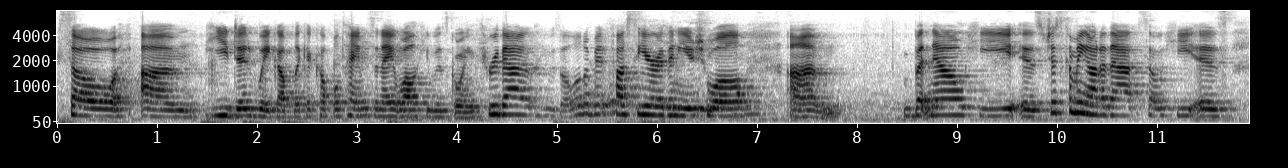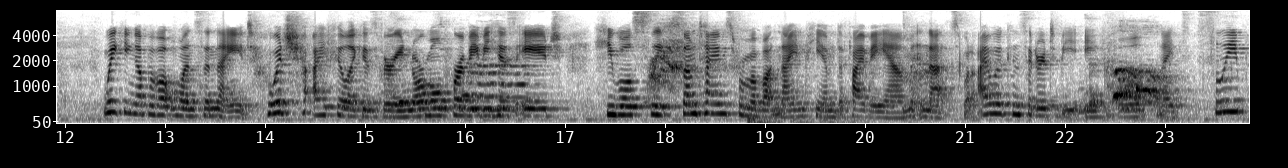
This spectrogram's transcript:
So um, he did wake up like a couple times a night while he was going through that. He was a little bit fussier than usual. Um, but now he is just coming out of that. So he is waking up about once a night, which I feel like is very normal for a baby his age. He will sleep sometimes from about 9 p.m. to 5 a.m. and that's what I would consider to be a full night's sleep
